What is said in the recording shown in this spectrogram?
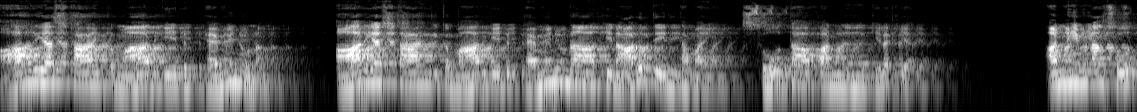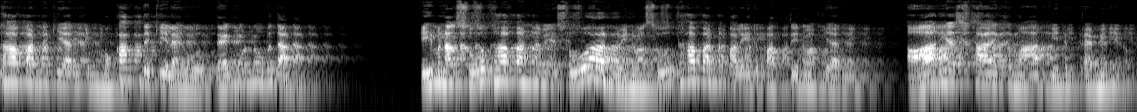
ආර්යෂ්ඨායික මාර්ගයට පැමිණුනම් ආර්යෂ්ඨාංගික මාර්ගයට පැමිණුනා කියෙන අර්ථයෙන් තමයි සෝතාපන්න කියලා කිය. අන්හෙමනම් සෝතාපන්න කියන්නේ මොකක්ද කියලා හෝ දැන්ගොන්න ඔබ දන්න. එහෙමනම් සෝතාපන්නවේ සෝවාන් වෙනවා සෝතාපන්න පලට පත්වෙනවා කියන්නේ ආර්යෂ්ඨායක මාර්ගයට පැමිණෙනවා.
